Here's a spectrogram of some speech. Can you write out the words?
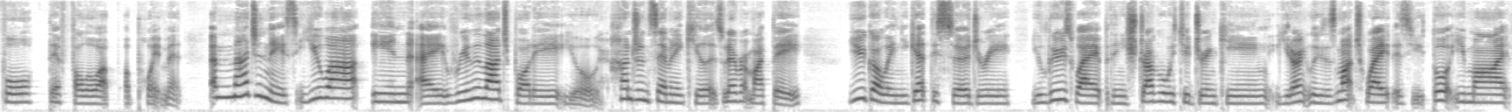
for their follow up appointment. Imagine this you are in a really large body, you're 170 kilos, whatever it might be. You go in, you get this surgery, you lose weight, but then you struggle with your drinking, you don't lose as much weight as you thought you might,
